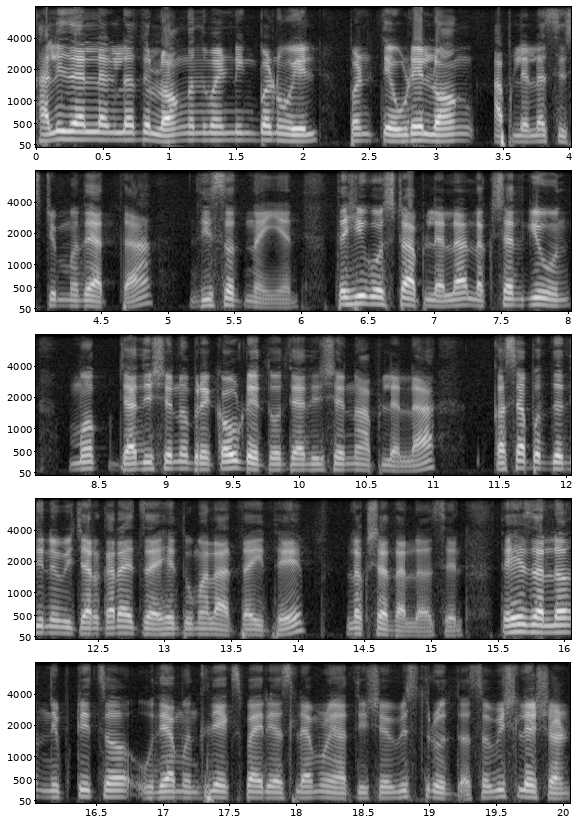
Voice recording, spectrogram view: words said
खाली जायला लागलं तर लॉंग अनवाइंडिंग पण होईल पण तेवढे लॉंग आपल्याला सिस्टीममध्ये आत्ता दिसत नाही आहेत तर ही गोष्ट आपल्याला लक्षात घेऊन मग ज्या दिशेनं ब्रेकआउट येतो त्या दिशेनं आपल्याला कशा पद्धतीने विचार करायचा आहे हे तुम्हाला आता इथे लक्षात आलं असेल. तर हे झालं निफ्टीचं उद्या मंथली एक्सपायरी असल्यामुळे अतिशय विस्तृत असं विश्लेषण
